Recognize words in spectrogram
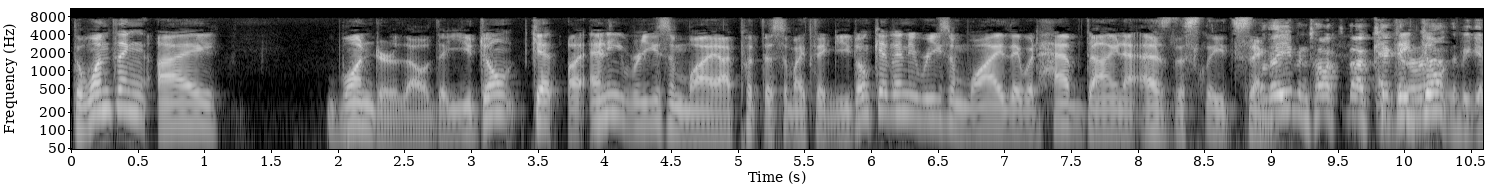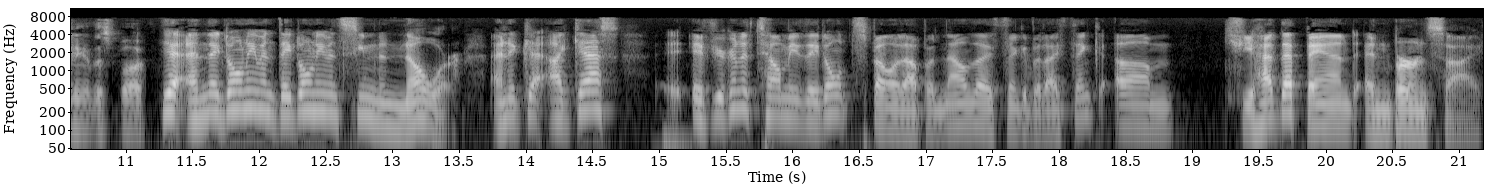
the one thing I wonder though that you don't get uh, any reason why I put this in my thing. You don't get any reason why they would have Dinah as this lead singer. Well, they even talked about kicking they her don't- out in the beginning of this book. Yeah, and they don't even they don't even seem to know her. And it, I guess if you're going to tell me they don't spell it out, but now that I think of it, I think um, she had that band and Burnside.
